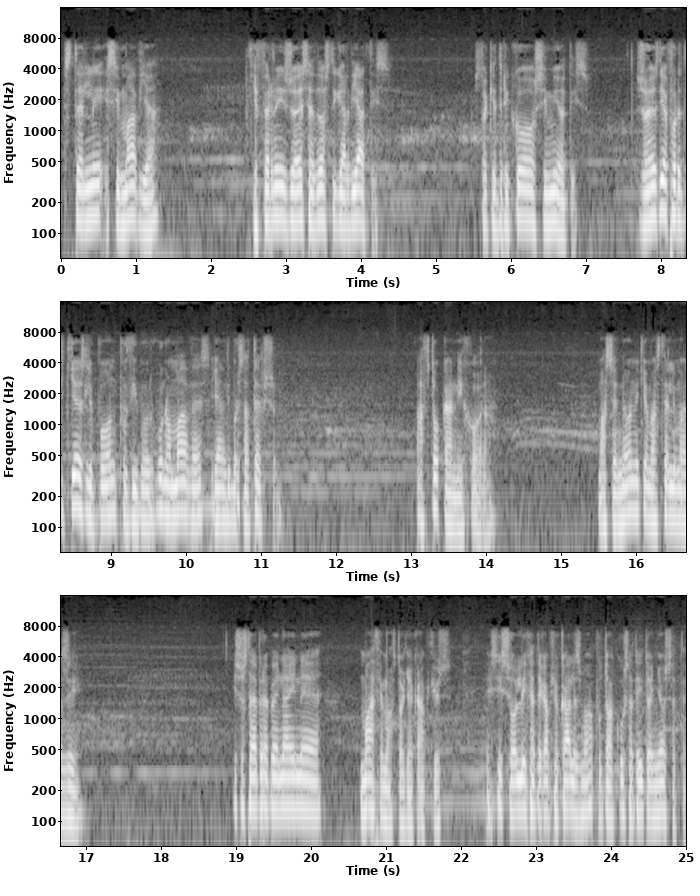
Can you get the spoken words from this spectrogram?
στέλνει σημάδια και φέρνει ζωές εδώ στην καρδιά της, στο κεντρικό σημείο της. Ζωές διαφορετικές λοιπόν που δημιουργούν ομάδες για να την προστατεύσουν. Αυτό κάνει η χώρα. Μας ενώνει και μας στέλνει μαζί. Ίσως θα έπρεπε να είναι μάθημα αυτό για κάποιους. Εσείς όλοι είχατε κάποιο κάλεσμα που το ακούσατε ή το νιώσατε.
